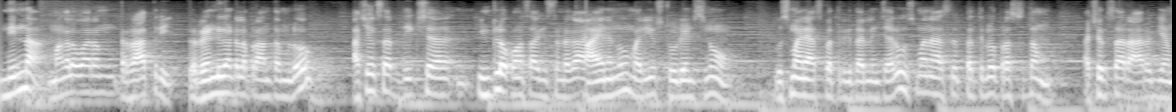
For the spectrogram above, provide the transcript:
నిన్న మంగళవారం రాత్రి రెండు గంటల ప్రాంతంలో అశోక్ సార్ దీక్ష ఇంట్లో కొనసాగిస్తుండగా ఆయనను మరియు స్టూడెంట్స్ను ఉస్మాని ఆసుపత్రికి తరలించారు. ఉస్మాని ఆసుపత్రిలో ప్రస్తుతం అశోక్ సార్ ఆరోగ్యం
